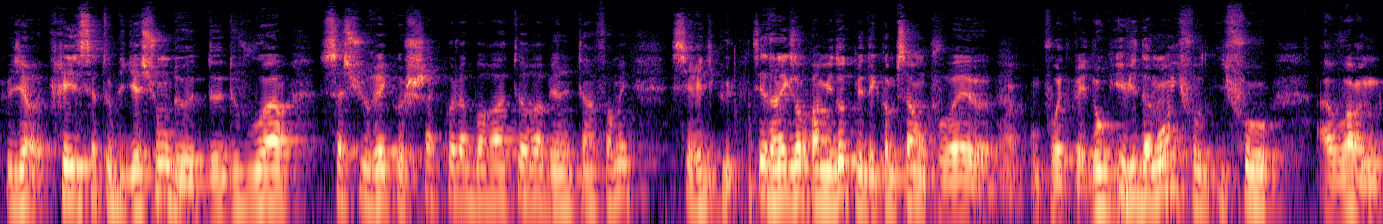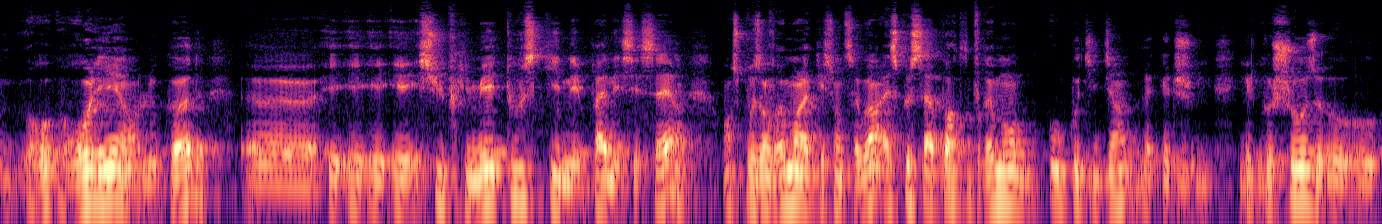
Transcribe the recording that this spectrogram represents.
je veux dire, créer cette obligation de, devoir s'assurer que chaque collaborateur a bien été informé, c'est ridicule. C'est un exemple parmi d'autres, mais dès comme ça, on pourrait, euh, on pourrait être Donc évidemment, il faut, il faut avoir une, relire le code et, supprimer tout ce qui n'est pas nécessaire, en se posant vraiment la question de savoir est-ce que ça apporte vraiment au quotidien quelque, chose au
